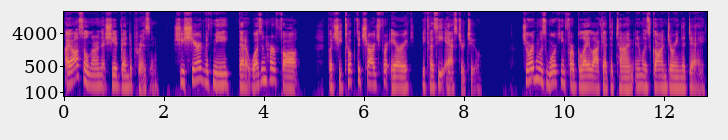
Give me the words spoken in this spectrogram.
I also learned that she had been to prison. She shared with me that it wasn't her fault, but she took the charge for Eric because he asked her to. Jordan was working for Blaylock at the time and was gone during the day.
